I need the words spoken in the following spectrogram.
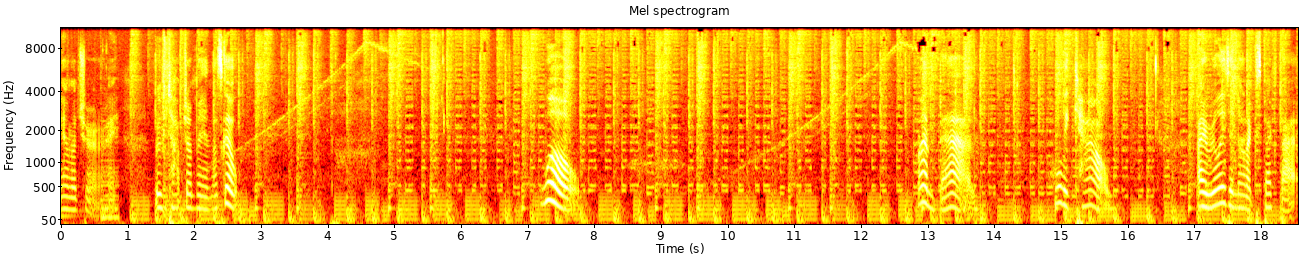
Amateur. Okay. Rooftop jump in. Let's go. Whoa. I'm bad. Holy cow. I really did not expect that.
